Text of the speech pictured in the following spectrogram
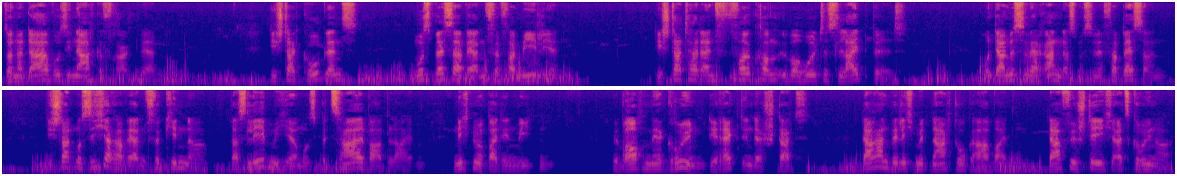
sondern da, wo sie nachgefragt werden. Die Stadt Koblenz muss besser werden für Familien. Die Stadt hat ein vollkommen überholtes Leitbild. Da müssen wir ran, das müssen wir verbessern. Die Stadt muss sicherer werden für Kinder. Das Leben hier muss bezahlbar bleiben, nicht nur bei den Mieten. Wir brauchen mehr Grün direkt in der Stadt. Daran will ich mit Nachdruck arbeiten. Dafür stehe ich als Grüner.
